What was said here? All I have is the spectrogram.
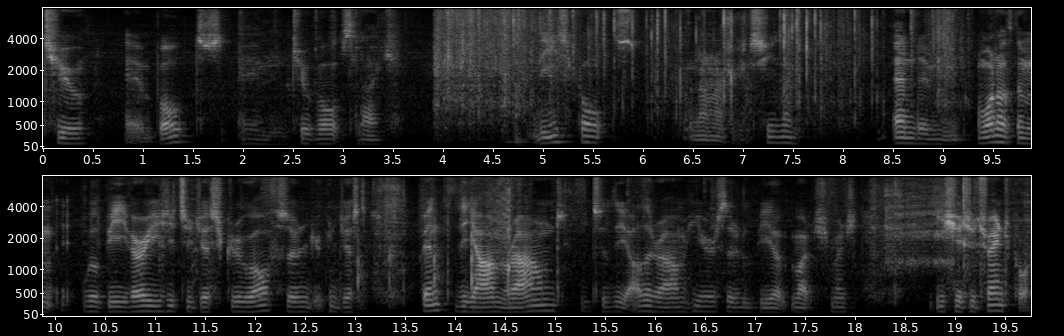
two uh, bolts um, two bolts like these bolts I don't know if you can see them and um, one of them will be very easy to just screw off so you can just bend the arm around to the other arm here so it'll be a much much easier to transport.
